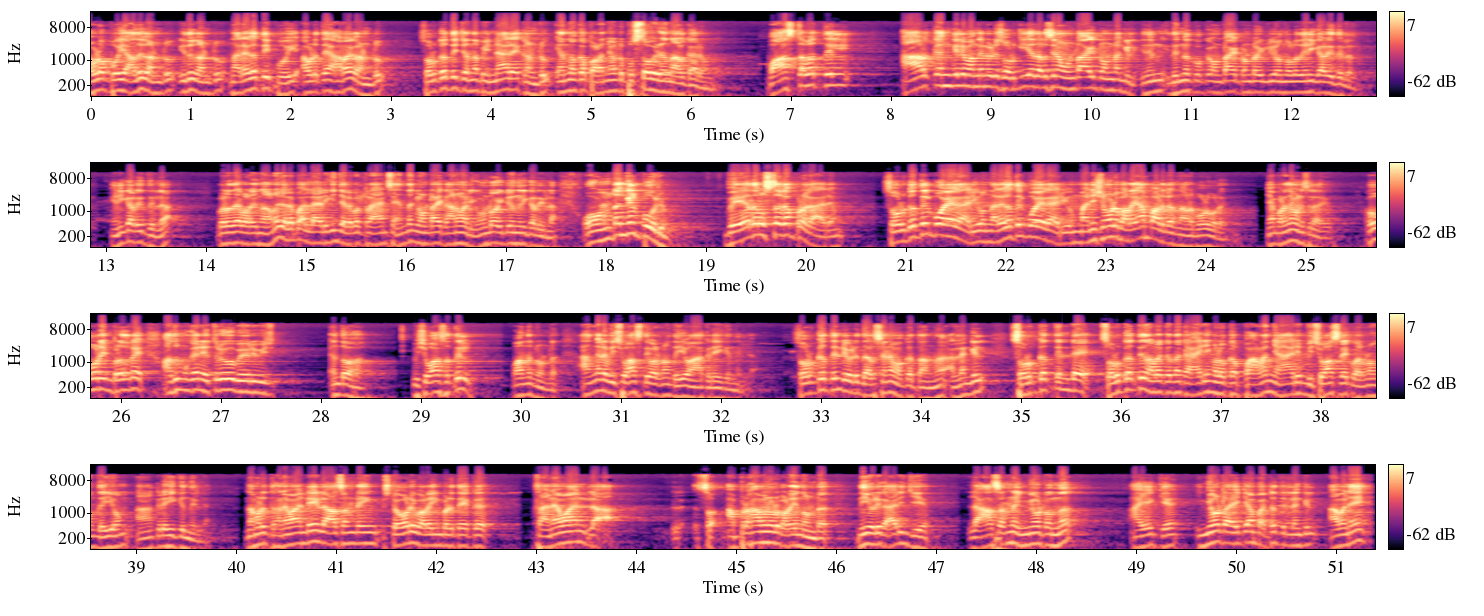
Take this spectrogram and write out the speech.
അവിടെ പോയി അത് കണ്ടു ഇത് കണ്ടു നരകത്തിൽ പോയി അവിടുത്തെ അറ കണ്ടു സ്വർഗത്തിൽ ചെന്ന പിന്നാലെ കണ്ടു എന്നൊക്കെ പറഞ്ഞുകൊണ്ട് പുസ്തകം എഴുതുന്ന ആൾക്കാരുണ്ട്. വാസ്തവത്തിൽ ആർക്കെങ്കിലും അങ്ങനെ ഒരു സ്വർഗീയ ദർശനം ഉണ്ടായിട്ടുണ്ടെങ്കിൽ ഇത് ഇതുങ്ങൾക്കൊക്കെ ഉണ്ടായിട്ടുണ്ടോ ഇല്ലയോ എന്നുള്ളത് എനിക്കറിയത്തില്ലല്ലോ. എനിക്കറിയത്തില്ല. വെറുതെ പറയുന്നതാണോ? ചിലപ്പോൾ അല്ലായിരിക്കും ചിലപ്പോൾ ട്രാൻസ് എന്തെങ്കിലും ഉണ്ടായി കാണുമായിരിക്കും ഉണ്ടോ ഇല്ലയോ എന്ന് എനിക്കറിയില്ല. ഉണ്ടെങ്കിൽ പോലും വേദപുസ്തക പ്രകാരം സ്വർഗത്തിൽ പോയ കാര്യവും നരകത്തിൽ പോയ കാര്യവും മനുഷ്യനോട് പറയാൻ പാടില്ലെന്നാണ് പോൾ പറയുന്നത്. ഞാൻ പറഞ്ഞാൽ മനസ്സിലായോ? അപ്പോൾ പറയും ബ്രദറെ അത് മുഖേന എത്രയോ പേര് എന്തുവാ? വിശ്വാസത്തിൽ വന്നിട്ടുണ്ട്. അങ്ങനെ വിശ്വാസത്തിൽ വരണം ദൈവം ആഗ്രഹിക്കുന്നില്ല. സ്വർഗത്തിന്റെ ഒരു ദർശനമൊക്കെ തന്ന് അല്ലെങ്കിൽ സ്വർഗത്തിന്റെ സ്വർഗത്തിൽ നടക്കുന്ന കാര്യങ്ങളൊക്കെ പറഞ്ഞാരും വിശ്വാസത്തിലേക്ക് വരണമെന്ന് ദൈവം ആഗ്രഹിക്കുന്നില്ല. നമ്മൾ ധനവാന്റെയും ലാസറിന്റെയും സ്റ്റോറി പറയുമ്പോഴത്തേക്ക് ധനവാൻ അബ്രഹാമിനോട് പറയുന്നുണ്ട് നീ ഒരു കാര്യം ചെയ്യുക ലാസറിനെ ഇങ്ങോട്ടൊന്ന് അയക്ക് ഇങ്ങോട്ട് അയക്കാൻ പറ്റത്തില്ലെങ്കിൽ അവനെ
